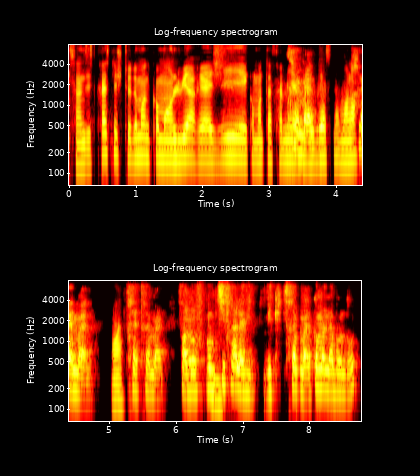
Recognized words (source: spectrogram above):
c'est indiscret si je te demande comment lui a réagi et comment ta famille a mal, réagi à ce moment-là? très mal, Ouais. très, très mal. Enfin mon Mmh. petit frère l'a vé vécu très mal, comme un abandon.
